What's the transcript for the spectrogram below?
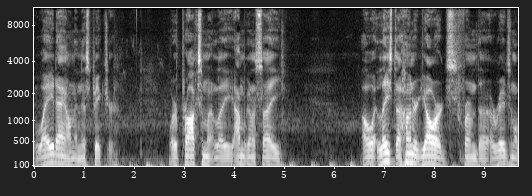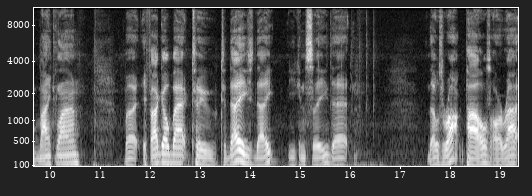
way down in this picture. We're approximately, I'm going to say, oh, at least a hundred yards from the original bank line. But if I go back to today's date, you can see that those rock piles are right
